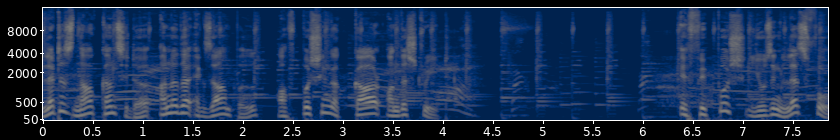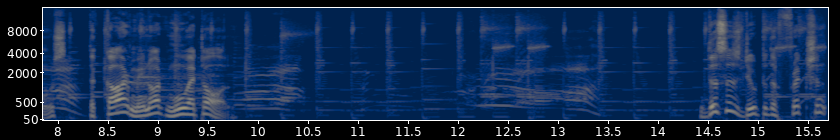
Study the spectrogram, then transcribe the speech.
Let us now consider another example of pushing a car on the street. If we push using less force, the car may not move at all. This is due to the friction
